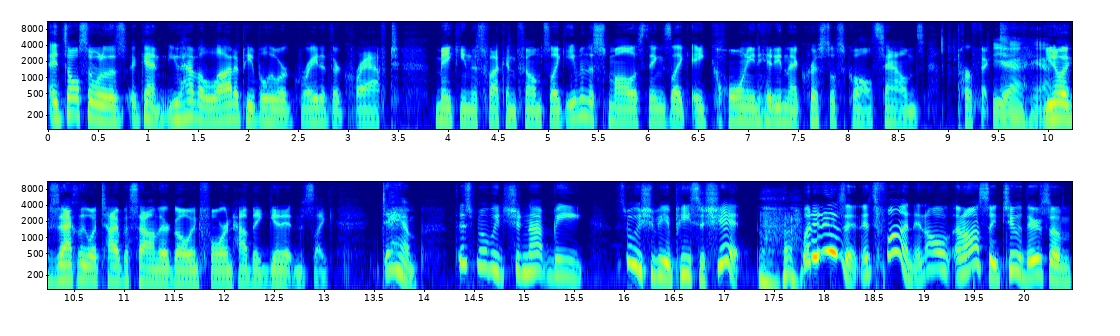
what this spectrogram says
it's also one of those again you have a lot of people who are great at their craft making this fucking film so like even the smallest things like a coin hitting that crystal skull sounds perfect Yeah. Yeah. you know exactly what type of sound they're going for and how they get it and it's like damn this movie should not be this movie should be a piece of shit but it isn't it's fun and all and honestly too there's some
